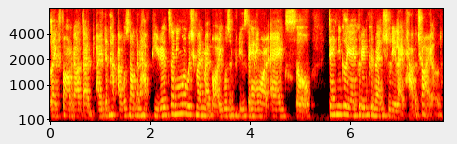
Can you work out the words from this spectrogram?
like found out that I didn't, ha- I was not going to have periods anymore, which meant my body wasn't producing any more eggs. So technically, I couldn't conventionally like have a child.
